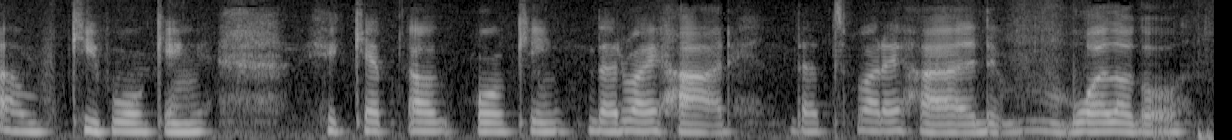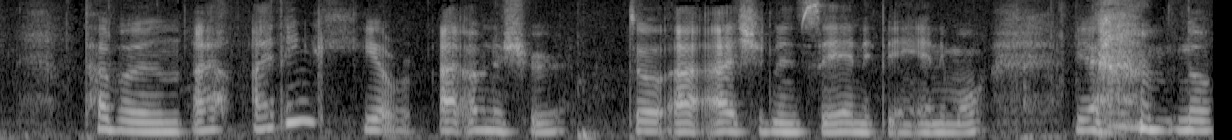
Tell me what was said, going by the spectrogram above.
uh, keep walking he kept out walking that I heard that's what I heard a while ago 多分 I, I think he I, I'm not sure. So I, I shouldn't say anything anymore. Yeah no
